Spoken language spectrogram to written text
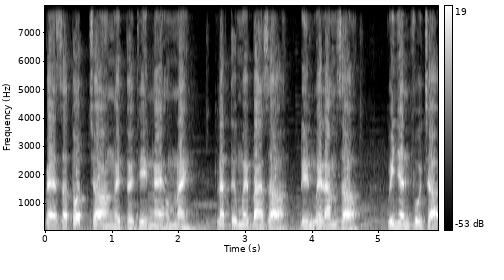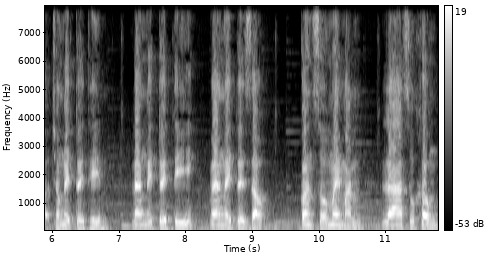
Về giờ tốt cho người tuổi thìn ngày hôm nay là từ 13 giờ đến 15 giờ. Quý nhân phù trợ cho ngày tuổi thìn là ngày tuổi tý và ngày tuổi dậu. Con số may mắn là số 0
